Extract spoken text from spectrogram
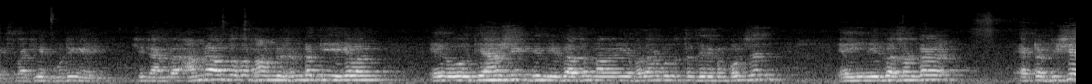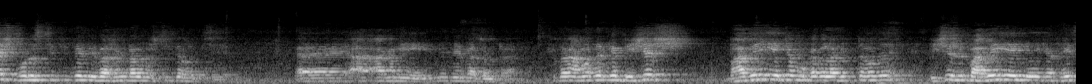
এক্সপার্টিয়েট ভোটিংয়ে সেটা আমরা আমরা অন্তত ফাউন্ডেশনটা দিয়ে গেলাম। এই ঐতিহাসিক যে নির্বাচন মাননীয় প্রধান উপদেষ্টা যেরকম বলছেন, এই নির্বাচনটা একটা বিশেষ পরিস্থিতিতে নির্বাচনটা অনুষ্ঠিত হচ্ছে। আগামী নির্বাচনটা। সুতরাং আমাদেরকে বিশেষ ভাবেই এটা মোকাবেলা করতে হবে, বিশেষভাবেই এটা ফেস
